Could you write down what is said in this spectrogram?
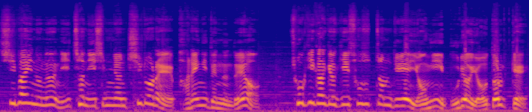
시바이누는 2020년 7월에 발행이 됐는데요. 초기 가격이 소수점 뒤에 0이 무려 8개,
